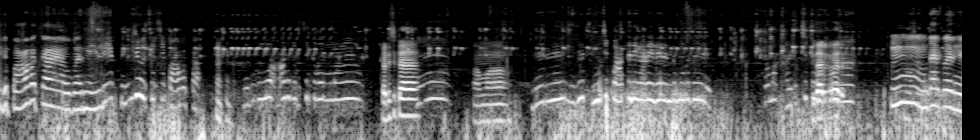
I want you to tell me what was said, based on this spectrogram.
இது பாவக்காய் பாருங்க. இதுலயே பிஞ்சு வச்சிருச்சு பாவக்காய். ஆடு கடிச்சிருக்கு பாருங்களேன் கடிச்சிட்டா? வேறு இது பிஞ்சு பார்த்தனே காலையில ரெண்டு மூணுது ஆமா கடிச்சிட்டு இந்த இருக்கு பாரு. ம் இந்த இருக்கு பாருங்க.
